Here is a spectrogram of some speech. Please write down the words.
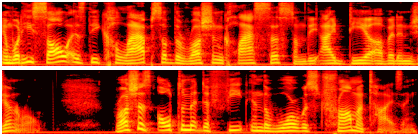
and what he saw as the collapse of the Russian class system, the idea of it in general. Russia's ultimate defeat in the war was traumatizing,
